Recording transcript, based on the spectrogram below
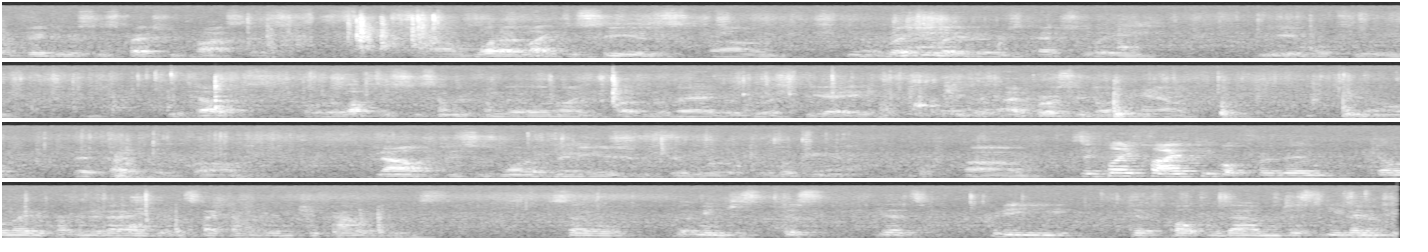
a vigorous inspection process. Um, What I'd like to see is, um, you know, regulators actually be able to, to tell us. I would love to see somebody from the Illinois Department of Ag or USDA, because I personally don't have, you know, that type of um, knowledge. This is one of many issues that we're, we're looking at. Um, So employ five people for the Illinois Department of Ag to inspect hundred and two counties. So, I mean, just, just, that's pretty difficult for them, just even to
